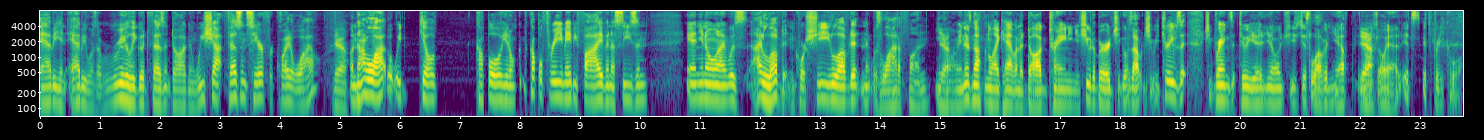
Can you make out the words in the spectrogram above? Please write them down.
Abby, and Abby was a really good pheasant dog. And we shot pheasants here for quite a while. yeah, Uh, not a lot, but we'd kill a couple, you know, a couple, three, maybe five in a season. And you know, I was, I loved it. And of course, she loved it, and it was a lot of fun. You Yeah. know, I mean, there's nothing like having a dog trained, and you shoot a bird, she goes out and she retrieves it, she brings it to you, you know, and she's just loving you up. you know. Yeah. So yeah, it's it's pretty cool.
